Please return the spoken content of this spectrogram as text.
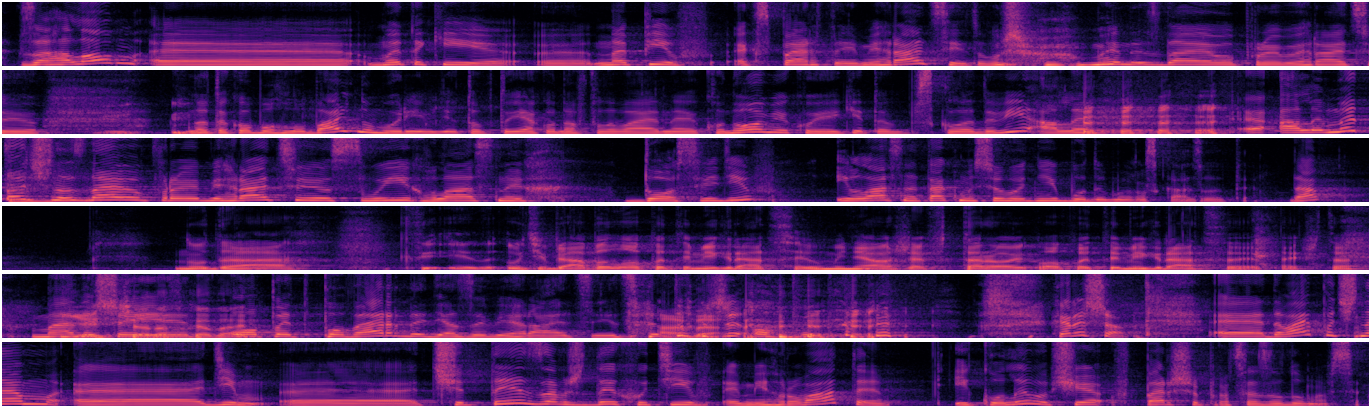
Загалом е- ми такі е- напівексперти еміграції, тому що ми не знаємо про еміграцію на такому глобальному рівні, тобто як вона впливає на економіку, які там складові, але, е- але ми точно знаємо про еміграцію своїх власних досвідів. І, власне, так ми сьогодні і будемо розказувати. Да? Ну да, у тебя был опыт иммиграции, у меня уже второй опыт иммиграции, так что У мене есть ще що є розказати. опит повернення з еміграції. Це А, дуже да. опит. Хорошо. Е, давай почнемо. Е, Дім, е, чи ти завжди хотів емігрувати, і коли взагалі вперше про це задумався?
